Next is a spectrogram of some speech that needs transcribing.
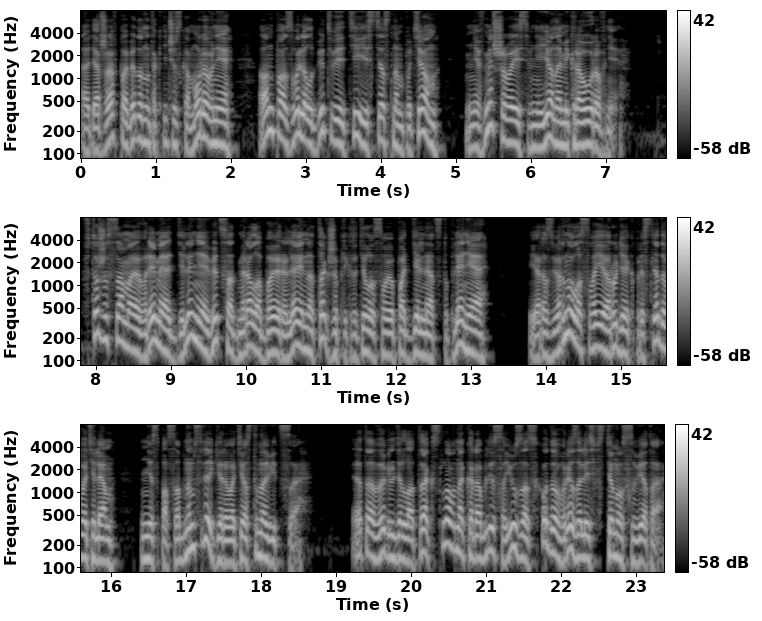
Одержав победу на тактическом уровне, он позволил битве идти естественным путем, не вмешиваясь в нее на микроуровне. В то же самое время отделение вице-адмирала Байерляйна также прекратило свое поддельное отступление и развернуло свои орудия к преследователям, неспособным среагировать и остановиться. Это выглядело так, словно корабли Союза сходу врезались в стену света.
